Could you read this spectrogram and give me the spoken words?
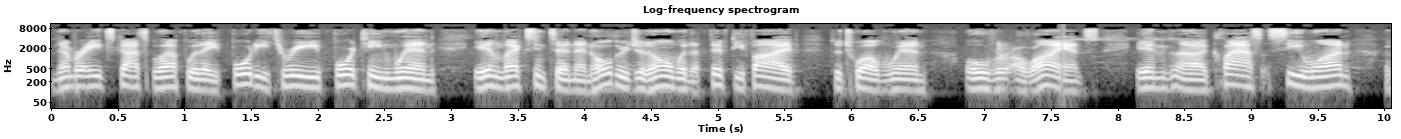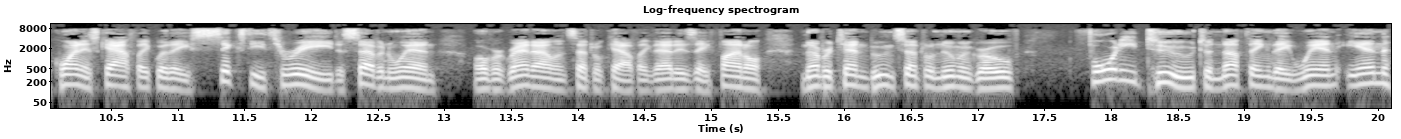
Number 8 Scotts Bluff with a 43 14 win in Lexington. And Holdrege at home with a 55 to 12 win over Alliance. In uh, Class C1, Aquinas Catholic with a 63 to 7 win over Grand Island Central Catholic. That is a final. Number 10 Boone Central Newman Grove 42 to nothing. They win in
